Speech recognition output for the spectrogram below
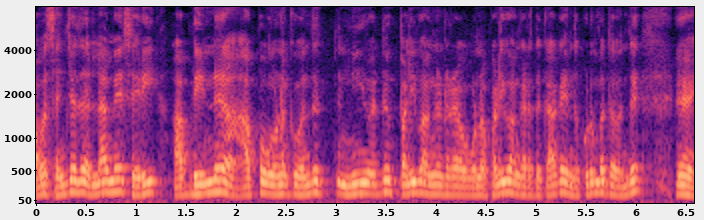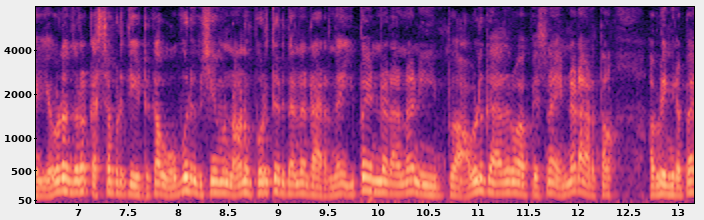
அவள் செஞ்சது எல்லாமே சரி அப்படின்னு அப்போ உனக்கு வந்து நீ வந்து பழி வாங்குற உன்னை பழி வாங்குறதுக்காக இந்த குடும்பத்தை வந்து எவ்வளோ தூரம் கஷ்டப்படுத்திக்கிட்டு இருக்கா? ஒவ்வொரு விஷயமும் நானும் பொறுத்துட்டு தானேடா இருந்தேன். இப்போ என்னடான்னா நீ இப்போ அவளுக்கு ஆதரவாக பேசினா என்னடா அர்த்தம்? அப்படிங்கிறப்ப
